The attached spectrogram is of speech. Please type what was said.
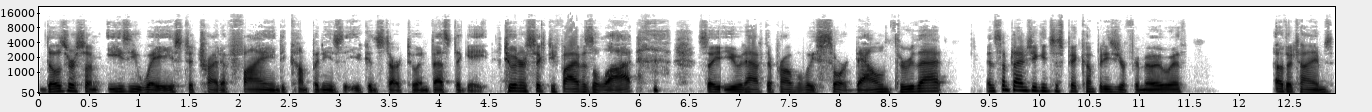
those are some easy ways to try to find companies that you can start to investigate. 265 is a lot. so you would have to probably sort down through that. And sometimes you can just pick companies you're familiar with. Other times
